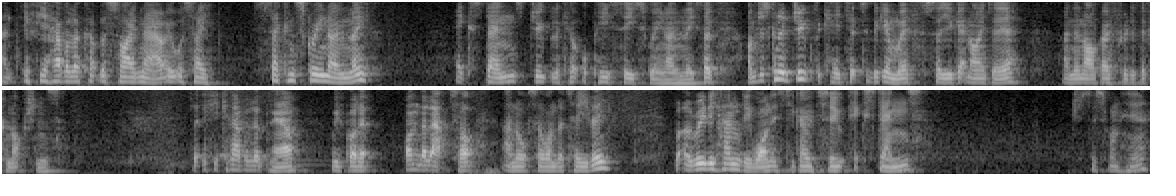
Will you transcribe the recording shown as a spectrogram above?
and if you have a look up the side now, it will say second screen only, extend, duplicate or PC screen only. So I'm just going to duplicate it to begin with so you get an idea and then I'll go through the different options. So if you can have a look now, we've got it on the laptop and also on the TV. But a really handy one is to go to Extend, which is this one here.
